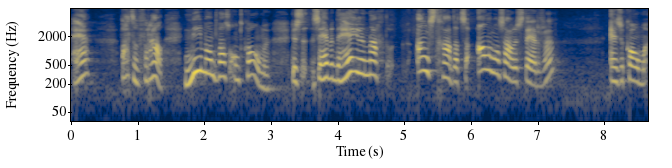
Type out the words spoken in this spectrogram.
Hè? Wat een verhaal. Niemand was ontkomen. Dus ze hebben de hele nacht angst gehad dat ze allemaal zouden sterven. En ze komen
